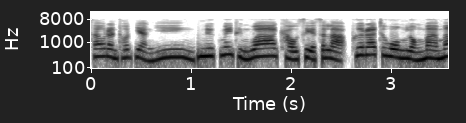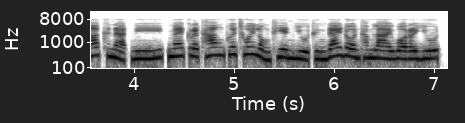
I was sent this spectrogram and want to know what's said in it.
เศร้ารันทดอย่างยิ่ง นึกไม่ถึงว่าเขาเสียสละเพื่อราชวงศ์หลงมามากขนาดนี้ แม้กระทั่งเพื่อช่วยหลงเทียนอยู่ถึงได้โดนทำลายวรยุทธ์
